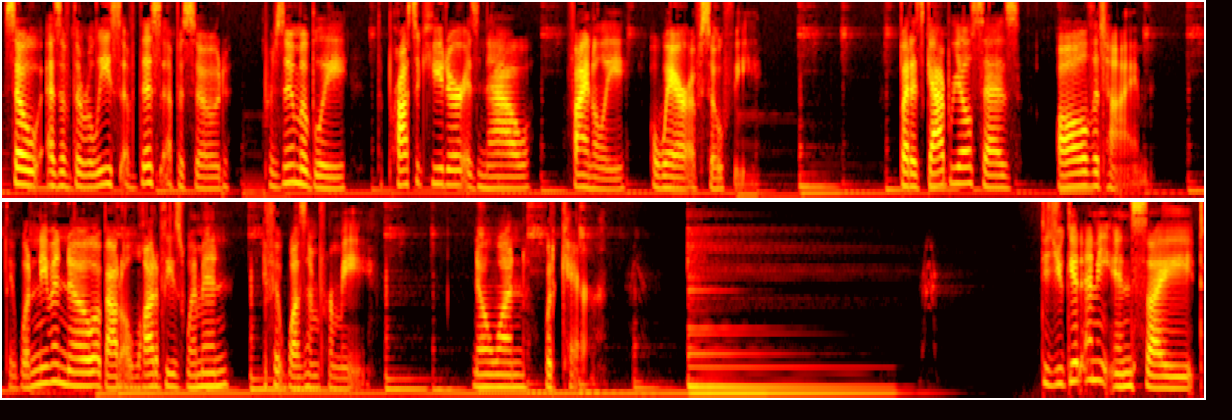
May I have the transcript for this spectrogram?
So, as of the release of this episode, presumably, the prosecutor is now, finally, aware of Sophie. But as Gabrielle says all the time, they wouldn't even know about a lot of these women if it wasn't for me. No one would care. Did you get any insight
